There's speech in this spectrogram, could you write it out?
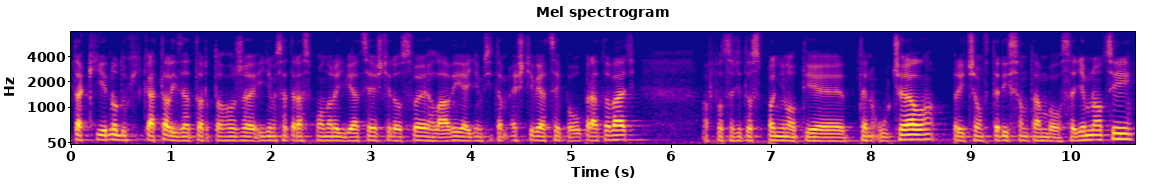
taký jednoduchý katalizátor toho, že idem sa teraz ponoriť viacej ešte do svojej hlavy a idem si tam ešte viacej poupratovať a v podstate to splnilo tie, ten účel, pričom vtedy som tam bol 7 noci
